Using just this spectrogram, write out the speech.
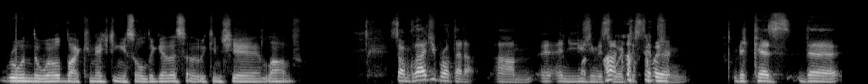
ruined the world by connecting us all together so that we can share love. So I'm glad you brought that up um, and using this word deception because the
